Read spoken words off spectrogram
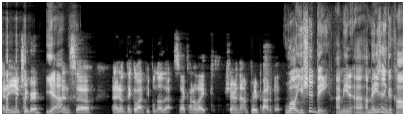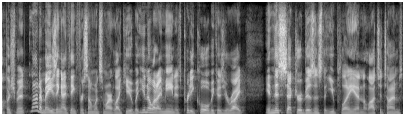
and a YouTuber, yeah. And so and I don't think a lot of people know that. So I kind of like sharing that. I'm pretty proud of it. Well, you should be. I mean, uh, amazing accomplishment. Not amazing, I think, for someone smart like you, but you know what I mean. It's pretty cool because you're right. In this sector of business that you play in, lots of times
